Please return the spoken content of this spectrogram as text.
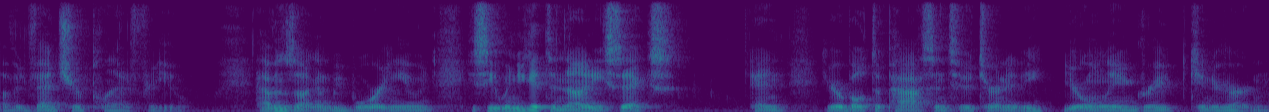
of adventure planned for you. Heaven's not going to be boring. Even you see, when you get to 96 and you're about to pass into eternity, you're only in grade kindergarten.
